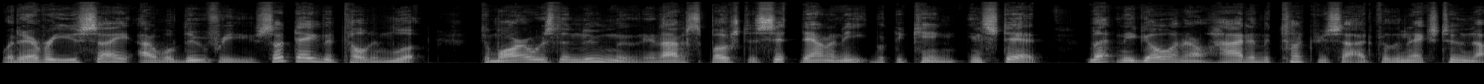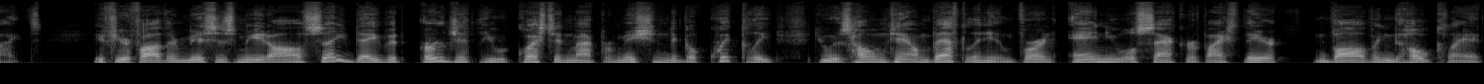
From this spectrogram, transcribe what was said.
Whatever you say, I will do for you. So David told him, Look, tomorrow is the new moon, and I'm supposed to sit down and eat with the king. Instead, let me go and I'll hide in the countryside for the next two nights. If your father misses me at all, say David urgently requested my permission to go quickly to his hometown Bethlehem for an annual sacrifice there involving the whole clan.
